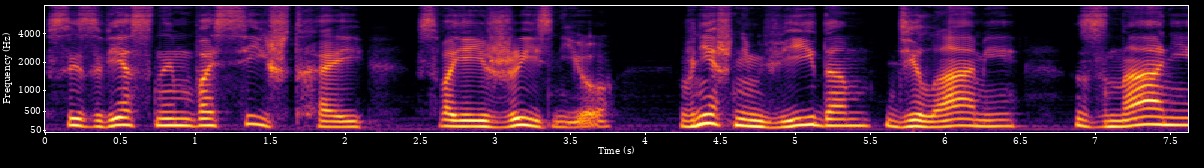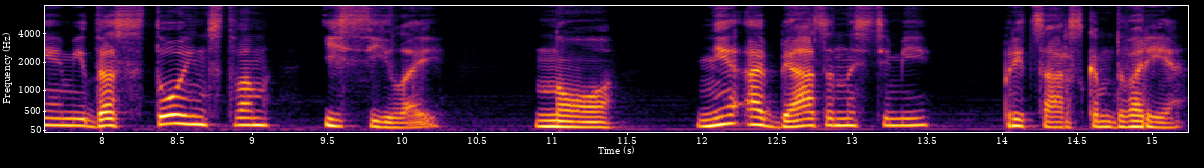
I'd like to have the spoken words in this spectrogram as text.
с известным Васиштхой своей жизнью, внешним видом, делами, знаниями, достоинством и силой, но не обязанностями при царском дворе.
